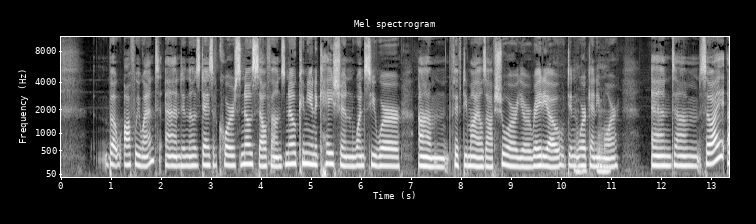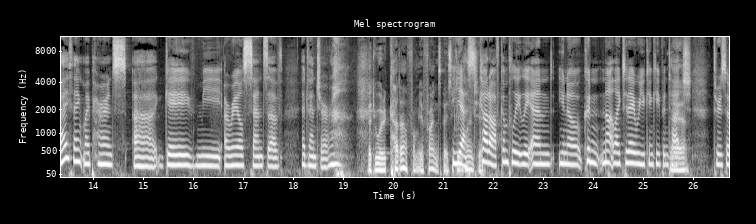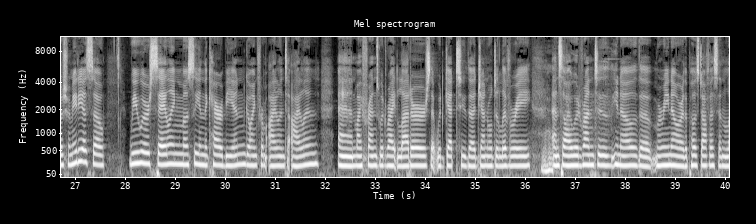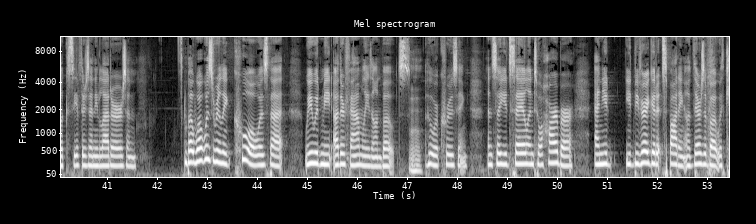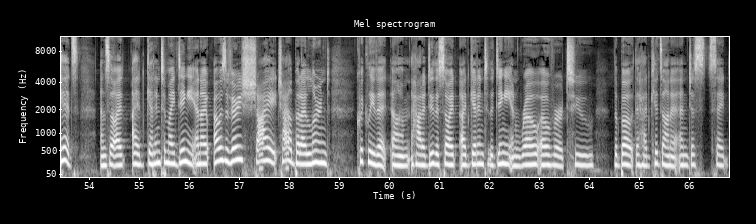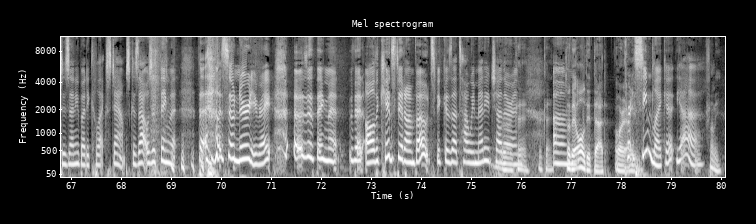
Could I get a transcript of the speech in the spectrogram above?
but off we went. And in those days, of course, no cell phones, no communication. Once you were um, 50 miles offshore, your radio didn't work mhm. anymore. And um, so I, I think my parents uh, gave me a real sense of adventure. but you were cut off from your friends, basically, yes, weren't you? cut off completely. And, you know, couldn't, not like today where you can keep in Yeah, yeah. touch through social media. So we were sailing mostly in the Caribbean, going from island to island. And my friends would write letters that would get to the general delivery. Mhm. And so I would run to, you know, the marina or the post office and look, see if there's any letters. And, but what was really cool was that we would meet other families on boats Mhm. who were cruising. And so you'd sail into a harbor and you'd, you'd be very good at spotting, oh, there's a boat with kids. And so I'd, I'd get into my dinghy and I, I was a very shy child, but I learned quickly that um, how to do this. So I'd, I'd get into the dinghy and row over to the boat that had kids on it and just say, "Does anybody collect stamps?" Because that was a thing that that was so nerdy, right? It was a thing that that all the kids did on boats because that's how we met each other. Okay, okay. um, so they all did that, or And I mean, it seemed like it, yeah. funny.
